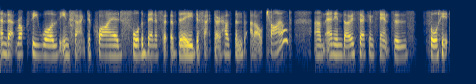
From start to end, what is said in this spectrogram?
and that Roxy was in fact acquired for the benefit of the de facto husband's adult child. Um, and in those circumstances, thought it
